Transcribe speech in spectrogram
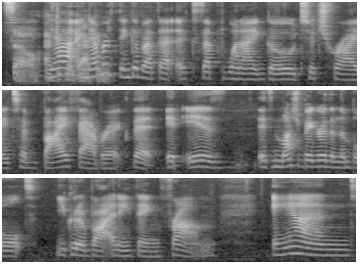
So I have Yeah, to go back I never and- think about that except when I go to try to buy fabric that it is it's much bigger than the bolt you could have bought anything from. And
